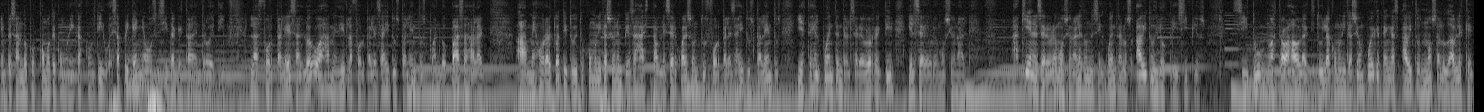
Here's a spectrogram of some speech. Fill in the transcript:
empezando por cómo te comunicas contigo, esa pequeña vocecita que está dentro de ti, las fortalezas, luego vas a medir las fortalezas y tus talentos cuando pasas a a mejorar tu actitud y tu comunicación, empiezas a establecer cuáles son tus fortalezas y tus talentos. Y este es el puente entre el cerebro reptil y el cerebro emocional. Aquí en el cerebro emocional es donde se encuentran los hábitos y los principios. Si tú no has trabajado la actitud y la comunicación, puede que tengas hábitos no saludables que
